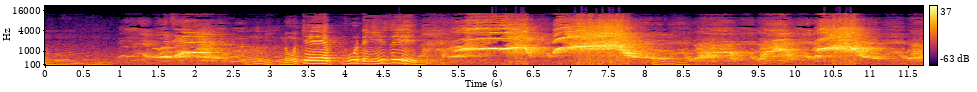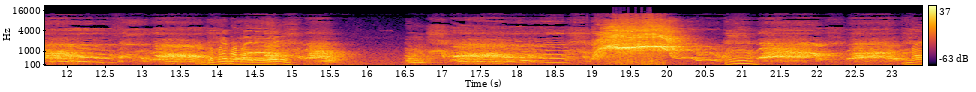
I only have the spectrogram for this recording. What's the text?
อืมหนูเจ็บ พูดอย่างนี้สิอืมยัง ไม่ได้ทำอะไรเลย แม่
